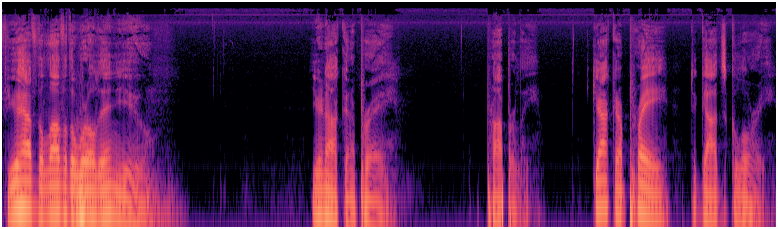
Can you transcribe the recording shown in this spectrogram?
If you have the love of the world in you, you're not going to pray properly. You're not going to pray to God's glory.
